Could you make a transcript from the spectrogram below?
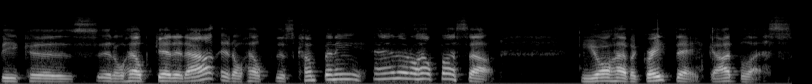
because it'll help get it out, it'll help this company, and it'll help us out. You all have a great day. God bless.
